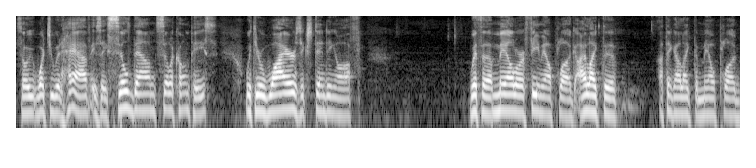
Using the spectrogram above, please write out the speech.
so what you would have is a sealed down silicone piece with your wires extending off with a male or a female plug. I like the I think I like the male plug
